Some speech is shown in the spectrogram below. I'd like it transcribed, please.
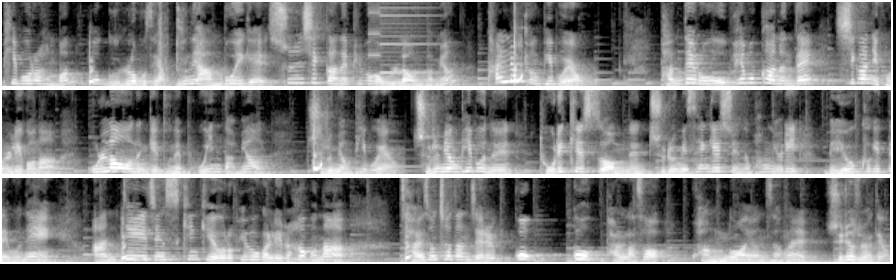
피부를 한번 꼭 눌러보세요. 눈에 안 보이게 순식간에 피부가 올라온다면 탄력형 피부예요. 반대로 회복하는데 시간이 걸리거나 올라오는 게 눈에 보인다면 주름형 피부예요. 주름형 피부는 돌이킬 수 없는 주름이 생길 수 있는 확률이 매우 크기 때문에 안티에이징 스킨케어로 피부 관리를 하거나 자외선 차단제를 꼭꼭 발라서 광노화 현상을 줄여줘야 돼요.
